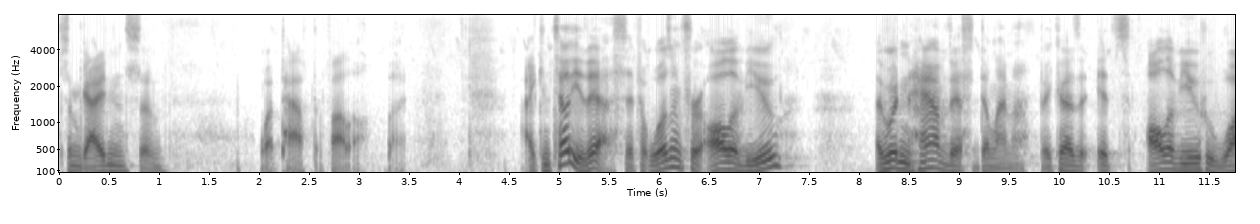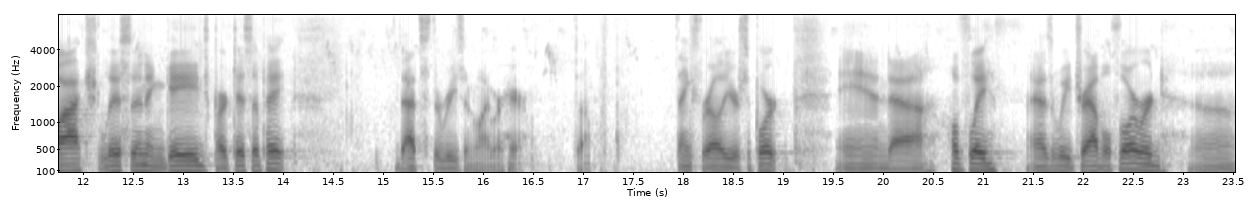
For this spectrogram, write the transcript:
some guidance of what path to follow but i can tell you this if it wasn't for all of you i wouldn't have this dilemma because it's all of you who watch listen engage participate that's the reason why we're here so thanks for all your support and uh, hopefully, as we travel forward, uh,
